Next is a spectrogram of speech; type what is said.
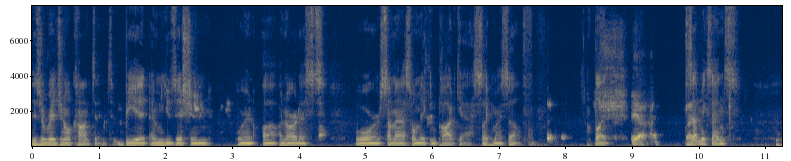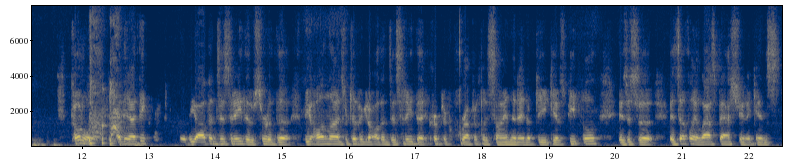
is original content, be it a musician or an, uh, an artist or some asshole making podcasts like myself. But Yeah, I, does that make sense? Totally. I think I think the authenticity, the sort of the the online certificate of authenticity that cryptographically signed that NFT gives people is just a it's definitely a last bastion against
